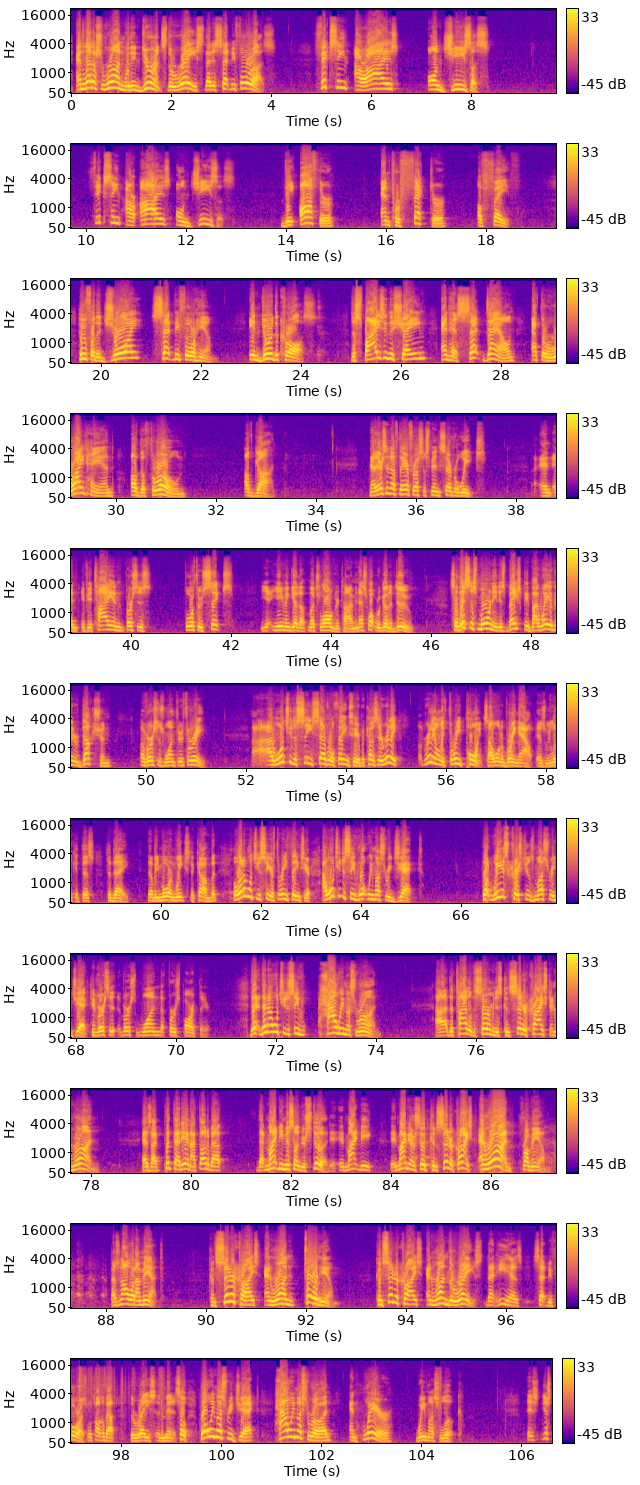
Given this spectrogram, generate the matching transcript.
And let us run with endurance the race that is set before us, fixing our eyes on Jesus. Fixing our eyes on Jesus, the author and perfecter of faith, who for the joy set before him endured the cross, despising the shame, and has sat down at the right hand of the throne of God. Now, there's enough there for us to spend several weeks. And, and if you tie in verses 4 through 6, you, you even get a much longer time, and that's what we're going to do. So, this this morning is basically by way of introduction of verses 1 through 3. I want you to see several things here because there are really, really only three points I want to bring out as we look at this today. There'll be more in weeks to come. But, but what I want you to see are three things here. I want you to see what we must reject. What we as Christians must reject in verse, verse 1, the first part there. Then, then I want you to see how we must run. Uh, the title of the sermon is Consider Christ and Run. As I put that in, I thought about that might be misunderstood. It, it might be it might be understood consider Christ and run from him. That's not what I meant. Consider Christ and run toward him. Consider Christ and run the race that he has set before us. We'll talk about the race in a minute. So, what we must reject, how we must run, and where we must look. It's just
